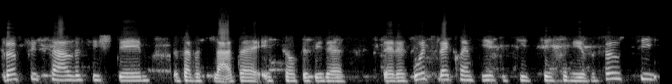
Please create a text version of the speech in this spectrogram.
das Tröpfcellensystem, dass eben die Läden jetzt auch in dieser gut frequentierten Zeit sicher nicht überfüllt sind.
